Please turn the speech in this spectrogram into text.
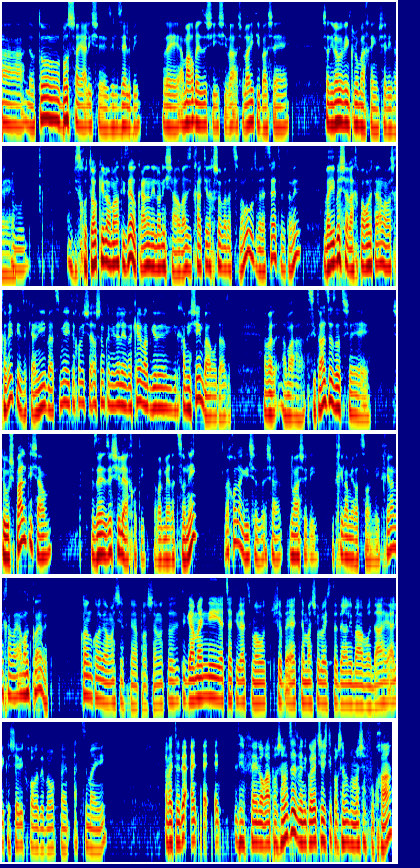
לאותו בוס שהיה לי שזלזל בי, ואמר באיזושהי ישיבה שלא הייתי בה, ש, שאני לא מבין כלום מהחיים שלי. ו... חמוד. בזכותו כאילו אמרתי, זהו, כאן אני לא נשאר, ואז התחלתי לחשוב על עצמאות ולצאת, ותמיד, ויהי בשלח פרעה את העם, ממש חוויתי את זה, כי אני בעצמי הייתי יכול להישאר שם כנראה להירקב עד גיל, גיל 50 בעבודה הזאת. אבל המ- הסיטואציה הזאת ש, שהושפלתי שם, זה, זה שילח אותי. אבל מרצוני, לא יכול להגיד שזה, שהתנועה שלי התחילה מרצון, היא התחילה מחוויה מאוד כואבת. קודם כל זה ממש יפה הפרשנות הזאת. גם אני יצאתי לעצמאות שבעצם משהו לא הסתדר לי בעבודה, היה לי קשה לבחור את זה באופן עצמאי. אבל אתה יודע, אני- אני- זה יפה נורא הפרשנות הזאת, ואני קולט שיש לי פרשנות ממש הפוכה.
